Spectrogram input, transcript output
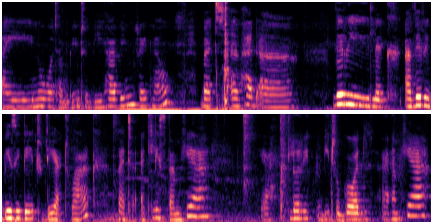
i know what i'm going to be having right now. But i've had a very like a very busy day today at work but at least i'm here. Yeah glory be to god i am here.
